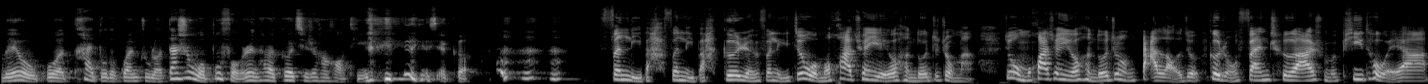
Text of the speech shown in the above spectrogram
没有过太多的关注了。但是我不否认他的歌其实很好听，有些歌。分离吧，分离吧，歌人分离。就我们画圈也有很多这种嘛，就我们画圈也有很多这种大佬，就各种翻车啊，什么劈腿啊。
